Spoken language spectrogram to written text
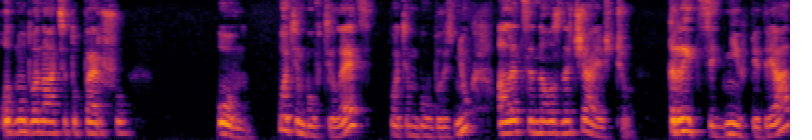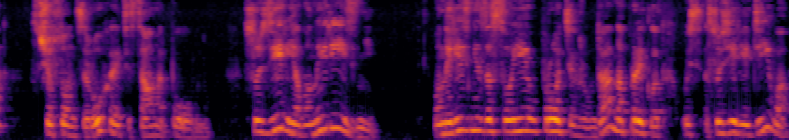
одну дванадцяту першу Овном. Потім був тілець, потім був близнюк, але це не означає, що 30 днів підряд, що сонце рухається саме по овну. Сузір'я вони різні. Вони різні за своїм протягом. Да? Наприклад, ось сузір'я Діва,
